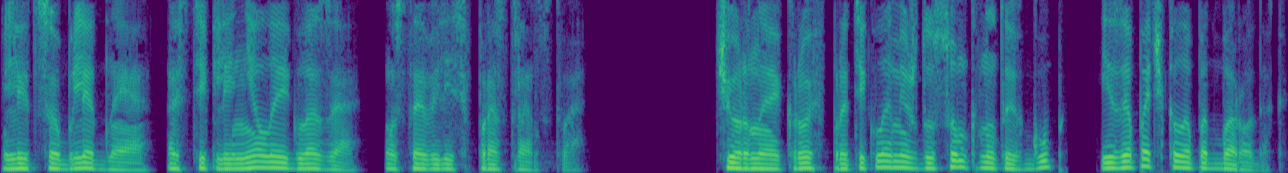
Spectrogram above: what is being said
Лицо бледное, остекленелые глаза уставились в пространство. Черная кровь протекла между сомкнутых губ и запачкала подбородок.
